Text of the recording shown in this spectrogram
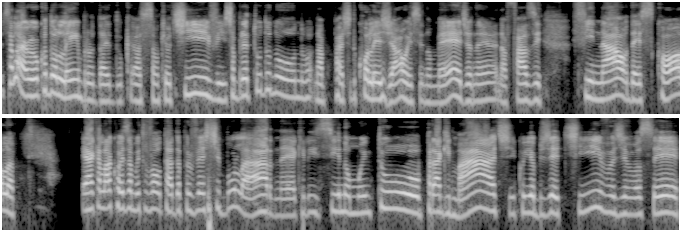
sei lá, eu quando lembro da educação que eu tive, sobretudo no, no, na parte do colegial, ensino médio, né, na fase final da escola, é aquela coisa muito voltada para o vestibular, né? Aquele ensino muito pragmático e objetivo de você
